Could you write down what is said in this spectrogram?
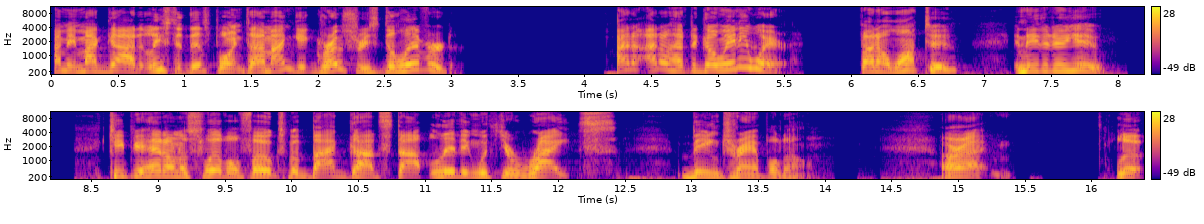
I mean, my God, at least at this point in time, I can get groceries delivered. I don't, I don't have to go anywhere if I don't want to, and neither do you. Keep your head on a swivel, folks, but by God, stop living with your rights being trampled on. All right. Look,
